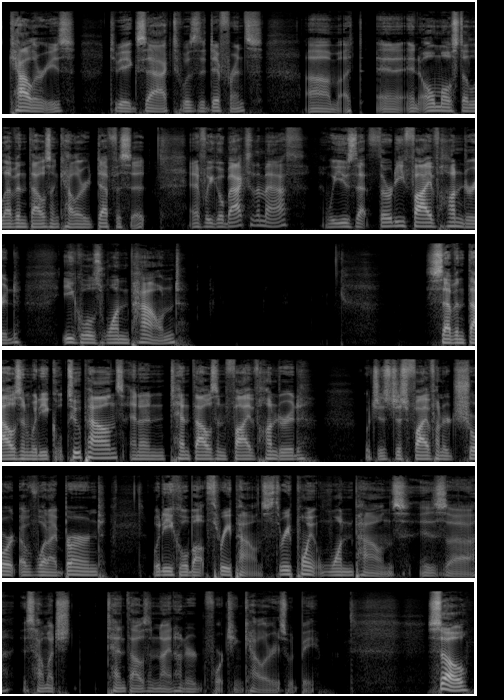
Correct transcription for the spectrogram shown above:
calories to be exact was the difference um, a, an almost 11,000 calorie deficit. And if we go back to the math, we use that 3,500 equals one pound. 7,000 would equal two pounds, and then 10,500, which is just 500 short of what I burned, would equal about three pounds. 3.1 pounds is uh, is how much 10,914 calories would be. So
